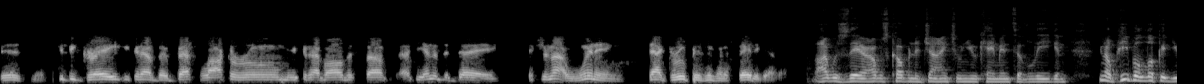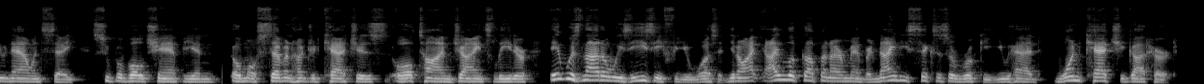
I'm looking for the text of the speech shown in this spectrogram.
business. It could be great. You could have the best locker room. You could have all this stuff. At the end of the day, if you're not winning, that group isn't going to stay together. I was there. I was covering the Giants when you came into the league. And, you know, people look at you now and say, Super Bowl champion, almost 700 catches, all time Giants leader. It was not always easy for you, was it? You know, I, I look up and I remember 96 as a rookie, you had one catch, you got hurt.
